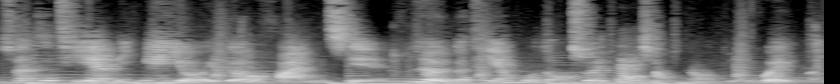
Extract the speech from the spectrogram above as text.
算是体验里面有一个环节，就是有一个体验活动是会带小朋友读绘本，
